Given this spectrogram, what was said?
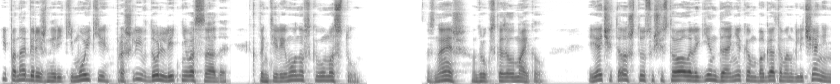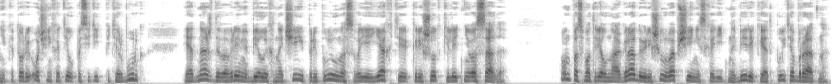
и по набережной реки Мойки прошли вдоль летнего сада к Пантелеймоновскому мосту. «Знаешь», — вдруг сказал Майкл, — «я читал, что существовала легенда о неком богатом англичанине, который очень хотел посетить Петербург и однажды во время белых ночей приплыл на своей яхте к решетке летнего сада. Он посмотрел на ограду и решил вообще не сходить на берег и отплыть обратно,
